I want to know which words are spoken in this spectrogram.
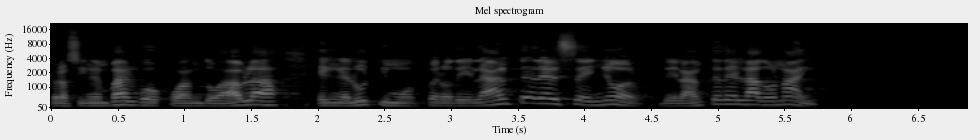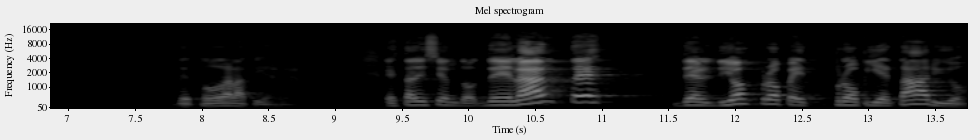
Pero sin embargo, cuando habla en el último, pero delante del Señor, delante del Adonai, de toda la tierra. Está diciendo, delante del Dios propietario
